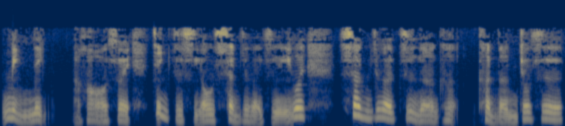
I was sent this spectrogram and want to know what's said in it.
命令，然后所以禁止使用“圣”这个字，因为“圣”这个字呢，可可能就是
